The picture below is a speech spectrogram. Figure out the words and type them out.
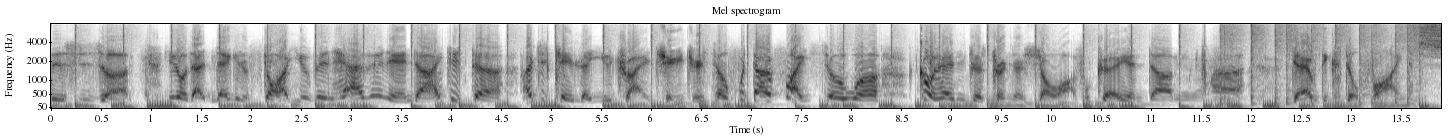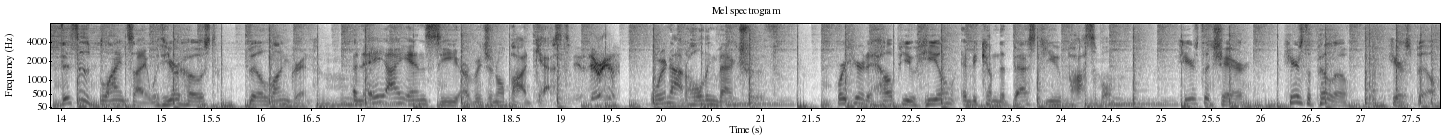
this is, uh, you know, that negative thought you've been having, and uh, I just, uh, I just can't let you try and change yourself without a fight. So, uh, go ahead and just turn the show off, okay? And, um, uh, yeah, everything's still fine. This is Blindsight with your host, Bill Lundgren, an AINC original podcast. You serious? We're not holding back truth. We're here to help you heal and become the best you possible. Here's the chair, here's the pillow, here's Bill.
